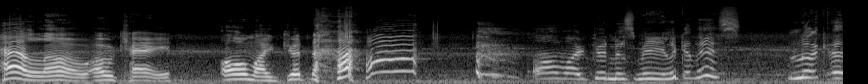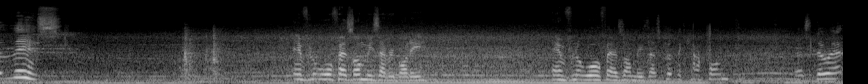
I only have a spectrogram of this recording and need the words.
Hello. Okay. Oh my goodness. oh my goodness me. Look at this. Look at this. Infinite Warfare Zombies, everybody. Infinite Warfare Zombies. Let's put the cap on. Let's do it.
